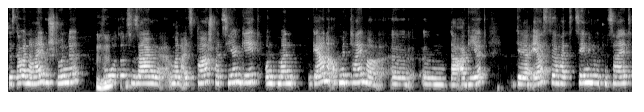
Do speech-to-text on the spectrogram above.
das dauert eine halbe Stunde, mhm. wo sozusagen man als Paar spazieren geht und man gerne auch mit Timer äh, ähm, da agiert. Der erste hat zehn Minuten Zeit,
